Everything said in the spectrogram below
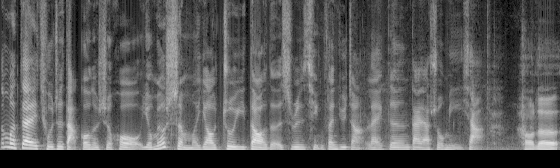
那么在求职打工的时候，有没有什么要注意到的？是不是请分局长来跟大家说明一下？好的，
